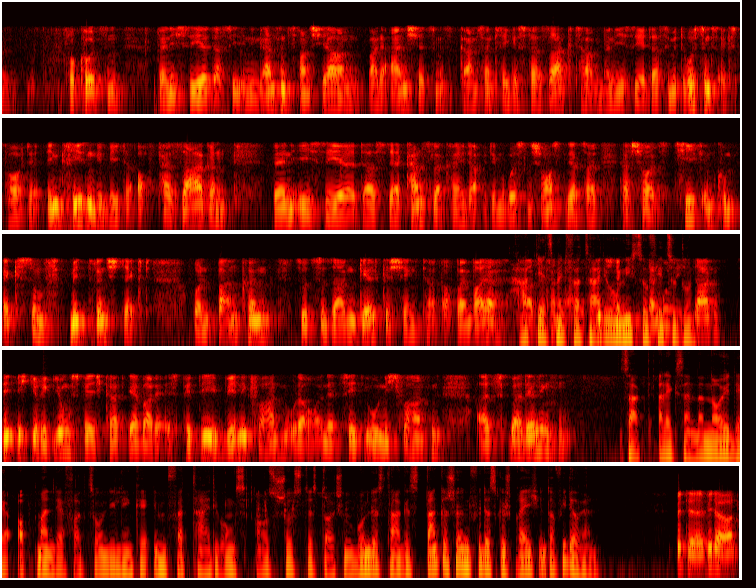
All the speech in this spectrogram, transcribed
vor kurzem, wenn ich sehe, dass sie in den ganzen 20 Jahren bei der Einschätzung des Afghanistan-Krieges versagt haben, wenn ich sehe, dass sie mit Rüstungsexporte in Krisengebiete auch versagen, wenn ich sehe, dass der Kanzlerkandidat mit den größten Chancen derzeit, Herr Scholz, tief im Cum-Ex-Sumpf mit drinsteckt und Banken sozusagen Geld geschenkt hat, auch beim Bayer hat jetzt mit Verteidigung nicht so viel zu tun. Sagen, sehe ich die Regierungsfähigkeit eher bei der SPD wenig vorhanden oder auch in der CDU nicht vorhanden als bei der Linken. Sagt Alexander Neu, der Obmann der Fraktion Die Linke im Verteidigungsausschuss des Deutschen Bundestages. Dankeschön für das Gespräch und auf Wiederhören. Bitte, wiederhören.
